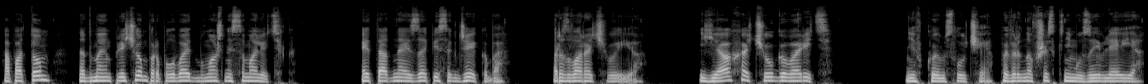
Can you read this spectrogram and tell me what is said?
А потом над моим плечом проплывает бумажный самолетик — это одна из записок Джейкоба. Разворачиваю ее. «Я хочу говорить». Ни в коем случае. Повернувшись к нему, заявляю я.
